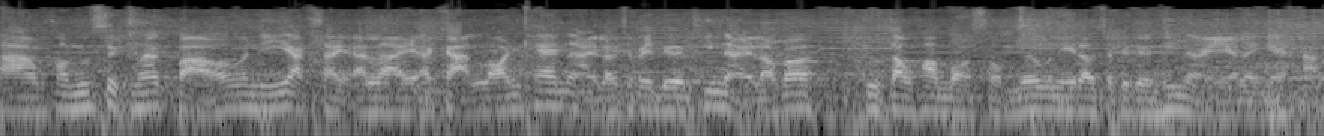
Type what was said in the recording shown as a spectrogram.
ตามความรู้สึกมากกว่าว่าวันนี้อยากใส่อะไรอากาศร้อนแค่ไหน เราจะไปเดินที่ไหน เราก็ดูตามความเหมาะสมด้วยวันนี้เราจะไปเดินที่ไหนอะไรเงี้ยครับ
